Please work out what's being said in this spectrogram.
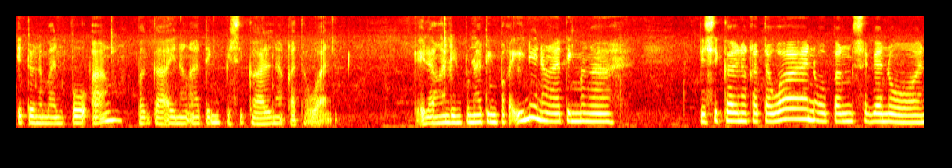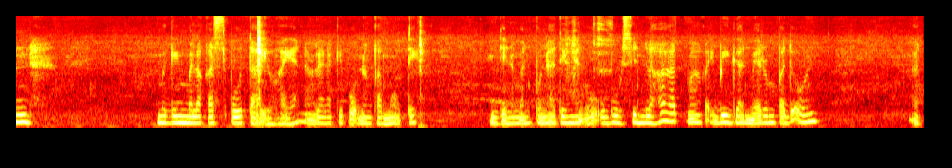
ito naman po ang pagkain ng ating pisikal na katawan. Kailangan din po nating pakainin ang ating mga pisikal na katawan upang sa ganon maging malakas po tayo. Ayan, ang lalaki po ng kamote. Hindi naman po natin yan uubusin lahat mga kaibigan. Meron pa doon. At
